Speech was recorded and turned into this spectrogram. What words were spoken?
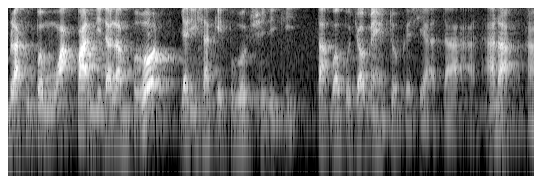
berlaku pemuapan di dalam perut jadi sakit perut sedikit. Tak berapa comel untuk kesihatan. Ada. Ha.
